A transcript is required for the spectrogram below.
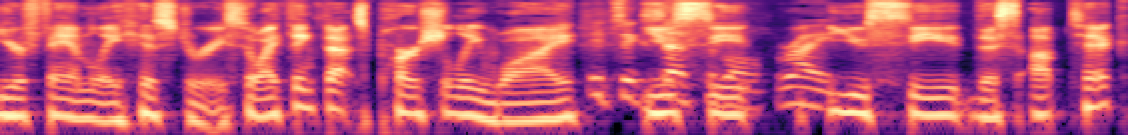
your family history. So I think that's partially why It's you see right. you see this uptick.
